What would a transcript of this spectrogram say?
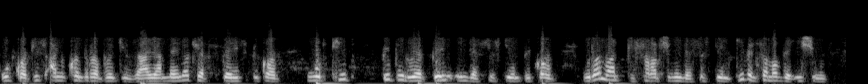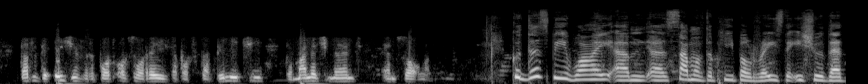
who've got this uncontrollable desire may not have space because we would keep people who have been in the system because we don't want disruption in the system given some of the issues that the AG's report also raised about stability, the management, and so on. Could this be why um, uh, some of the people raise the issue that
